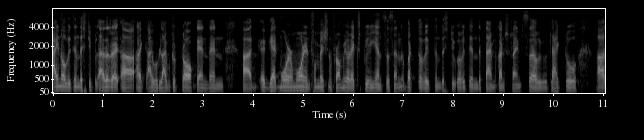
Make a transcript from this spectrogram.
I know within the stipul other uh, like I would love to talk and then uh, get more and more information from your experiences and but within the stu- within the time constraints, uh, we would like to uh,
